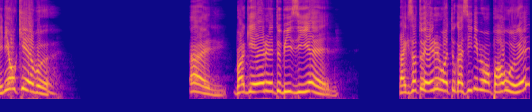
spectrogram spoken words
Ini okey apa? Kan? Bagi Aaron tu busy kan? Lagi satu Aaron waktu kat sini memang power kan?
